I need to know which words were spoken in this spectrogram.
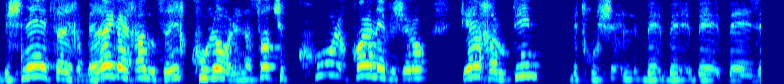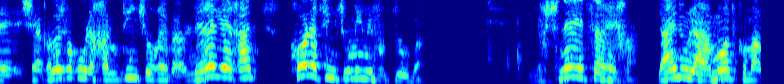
בשני יצריך, ברגע אחד הוא צריך כולו, לנסות שכל הנפש שלו תהיה לחלוטין בתחוש... בזה שהקדוש ברוך הוא לחלוטין שורה בה. לרגע אחד כל הצמצומים יבוטלו בה. בשני יצריך, דהיינו לעמוד, כלומר,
